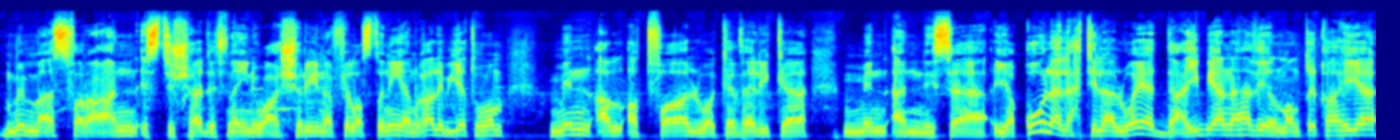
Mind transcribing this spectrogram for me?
مما أسفر عن استشهاد 22 فلسطينيا غالبيتهم من الأطفال وكذلك من النساء. يقول الاحتلال ويدعي بأن هذه المنطقة هي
